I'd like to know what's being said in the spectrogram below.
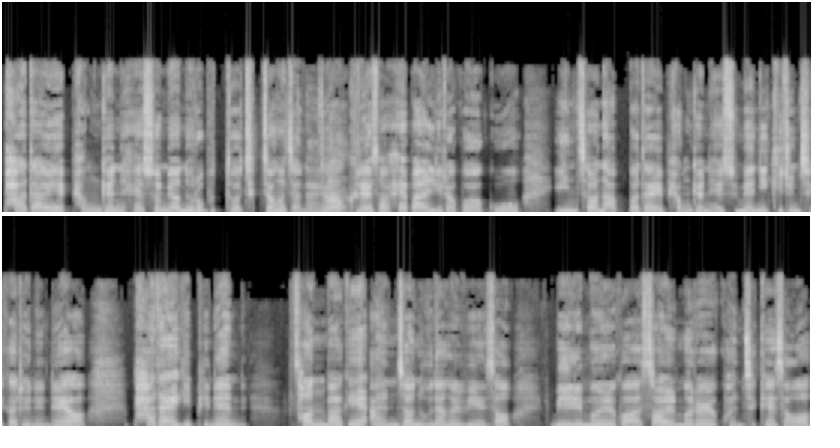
바다의 평균 해수면으로부터 측정하잖아요. 네. 그래서 해발이라고 하고, 인천 앞바다의 평균 해수면이 기준치가 되는데요. 바다의 깊이는 선박의 안전 운항을 위해서 밀물과 썰물을 관측해서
